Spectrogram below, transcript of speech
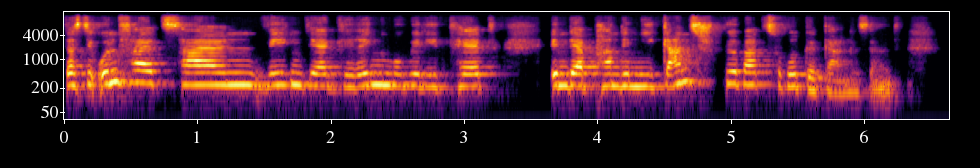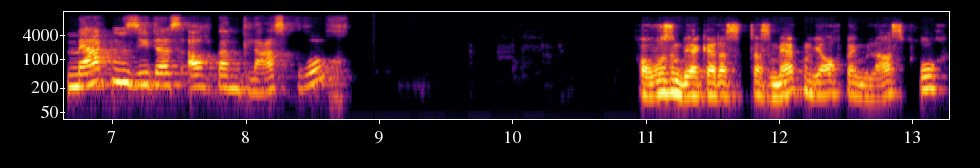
dass die Unfallzahlen wegen der geringen Mobilität in der Pandemie ganz spürbar zurückgegangen sind. Merken Sie das auch beim Glasbruch? Frau Rosenberger, das, das merken wir auch beim Glasbruch,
